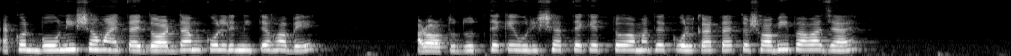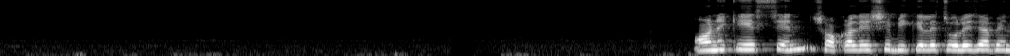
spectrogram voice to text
এখন বৌনির সময়, তাই দরদাম করলে নিতে হবে। আর অত দূর থেকে, উড়িষ্যার থেকে তো আমাদের কলকাতায় তো সবই পাওয়া যায়। অনেকে এসছেন, সকালে এসে বিকেলে চলে যাবেন,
